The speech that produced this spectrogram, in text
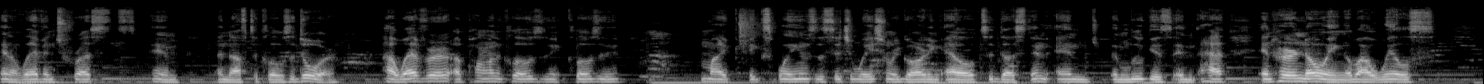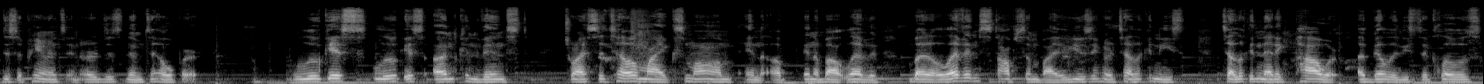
and Eleven trusts him enough to close the door. However, upon closing, closing, Mike explains the situation regarding Elle to Dustin and, and Lucas and ha- and her knowing about Will's disappearance and urges them to help her. Lucas, Lucas, unconvinced, tries to tell Mike's mom in, uh, in about Eleven, but Eleven stops him by using her telekinesis, telekinetic power abilities to close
